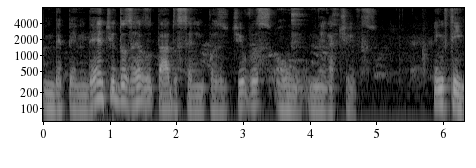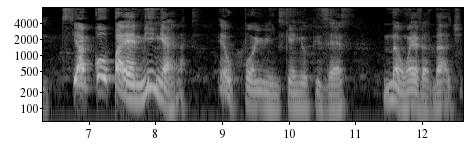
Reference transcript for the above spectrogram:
independente dos resultados serem positivos ou negativos. Enfim, se a culpa é minha, eu ponho em quem eu quiser, não é verdade?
